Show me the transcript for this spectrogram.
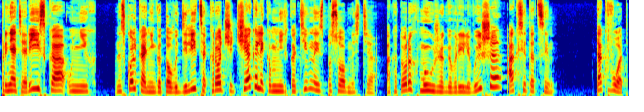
принятия риска у них, насколько они готовы делиться. Короче, чекали коммуникативные способности, о которых мы уже говорили выше, окситоцин. Так вот,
